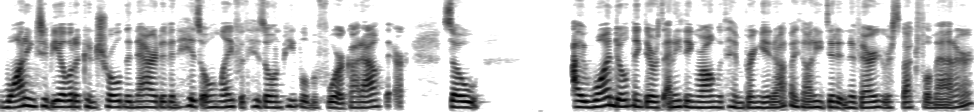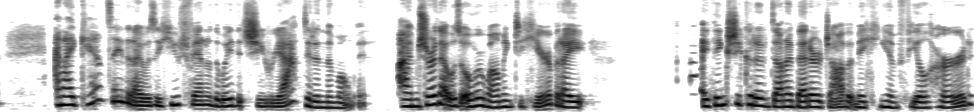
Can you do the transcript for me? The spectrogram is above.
wanting to be able to control the narrative in his own life with his own people before it got out there. So I, one, don't think there was anything wrong with him bringing it up. I thought he did it in a very respectful manner. And I can't say that I was a huge fan of the way that she reacted in the moment. I'm sure that was overwhelming to hear, but I, I think she could have done a better job at making him feel heard,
